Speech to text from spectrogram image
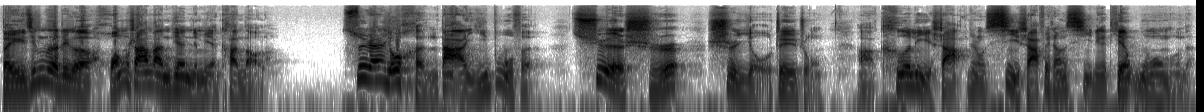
北京的这个黄沙漫天，你们也看到了。虽然有很大一部分确实是有这种啊颗粒沙，这种细沙非常细，那个天雾蒙蒙的，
